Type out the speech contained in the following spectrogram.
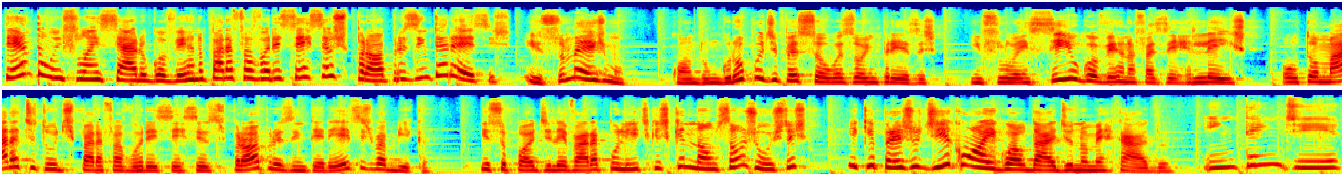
tentam influenciar o governo para favorecer seus próprios interesses. Isso mesmo. Quando um grupo de pessoas ou empresas influencia o governo a fazer leis ou tomar atitudes para favorecer seus próprios interesses, Babica, isso pode levar a políticas que não são justas e que prejudicam a igualdade no mercado. Entendi.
